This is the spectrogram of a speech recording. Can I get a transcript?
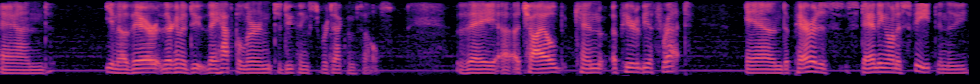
and you know they're they're going to do they have to learn to do things to protect themselves. They uh, a child can appear to be a threat, and a parrot is standing on his feet and he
